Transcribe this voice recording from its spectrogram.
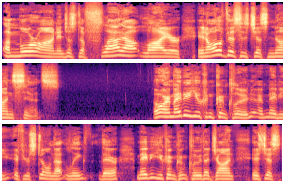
a moron and just a flat out liar, and all of this is just nonsense. Or maybe you can conclude, uh, maybe if you're still in that length there, maybe you can conclude that John is just,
